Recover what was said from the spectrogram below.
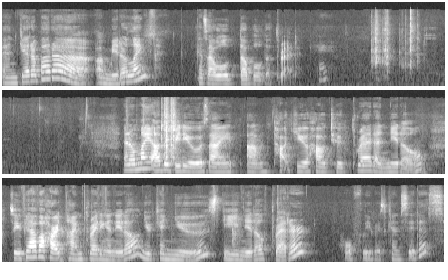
And get about a, a meter length because I will double the thread. Okay. And on my other videos, I um, taught you how to thread a needle. So if you have a hard time threading a needle, you can use the needle threader Hopefully you guys can see this.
